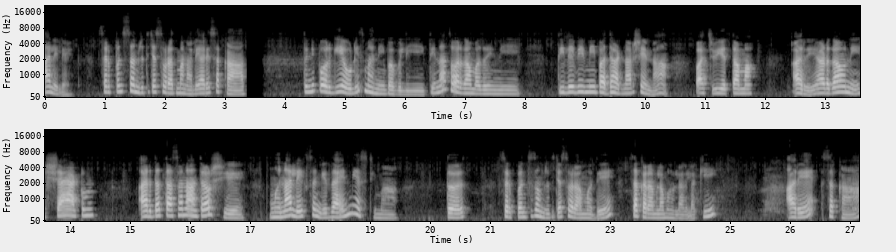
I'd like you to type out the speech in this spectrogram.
आलेले आहेत. सरपंच समजुतीच्या स्वरात म्हणाले अरे सका तुम्ही पोरगी एवढीच म्हणे बबली तिनाच वर्गामध्ये तिले बी मी ब- धाडणार शे ना. पाचवी येता मा अरे अडगावनी शाय आटून अर्धा तासानं अंतरावर शे. म्हणा लेख संगीत जाईन मी एस मा तर सरपंच समजुतीच्या स्वरामध्ये सकारामला म्हणू लागला की अरे सका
